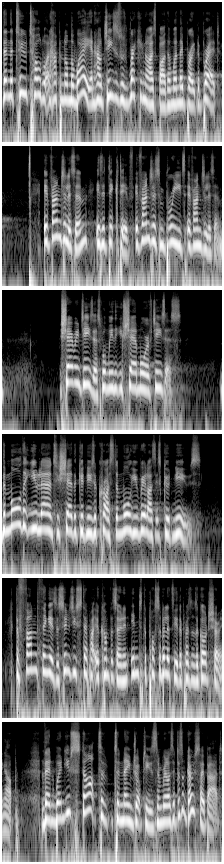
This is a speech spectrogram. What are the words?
Then the two told what happened on the way and how Jesus was recognized by them when they broke the bread. Evangelism is addictive, evangelism breeds evangelism. Sharing Jesus will mean that you share more of Jesus. The more that you learn to share the good news of Christ, the more you realize it's good news. The fun thing is, as soon as you step out your comfort zone and into the possibility of the presence of God showing up, then when you start to, to name drop Jesus and realize it doesn't go so bad,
